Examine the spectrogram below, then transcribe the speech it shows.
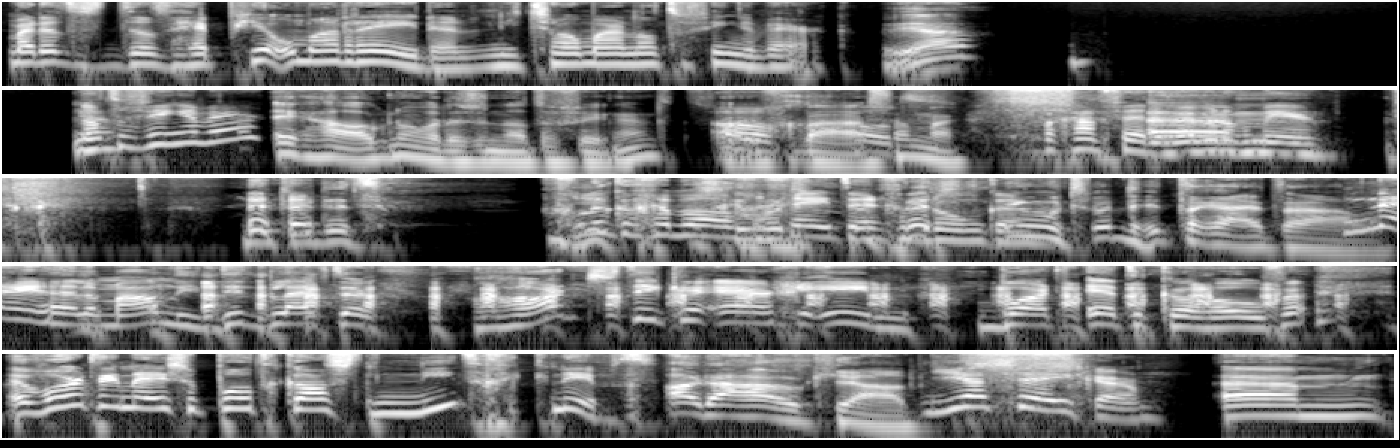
Maar dat, dat heb je om een reden. Niet zomaar natte vingerwerk. Ja, Natte ja. vingerwerk? Ik haal ook nog wel eens een natte vinger. Dat zou oh, verbazen. Maar... We gaan verder, um, we hebben nog meer. Moeten we dit... Gelukkig hebben we al gegeten en gedronken. Misschien moeten we dit eruit halen. Nee, helemaal niet. dit blijft er hartstikke erg in, Bart Ettenkehoven. Er wordt in deze podcast niet geknipt. Oh, daar hou ik je aan. Jazeker. Um,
